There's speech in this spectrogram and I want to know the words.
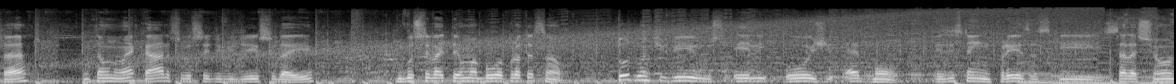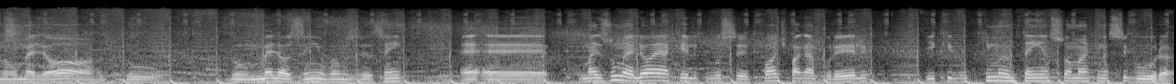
certo? Então não é caro se você dividir isso daí e você vai ter uma boa proteção. Todo antivírus, ele hoje é bom. Existem empresas que selecionam o melhor do, do melhorzinho, vamos dizer assim. É, é, mas o melhor é aquele que você pode pagar por ele e que, que mantém a sua máquina segura.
